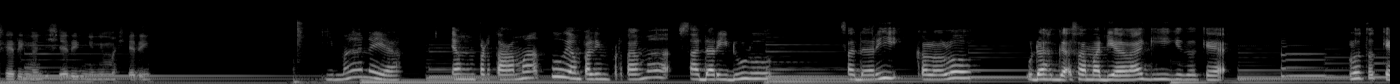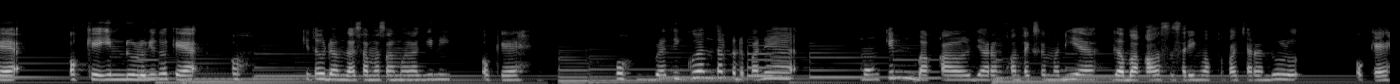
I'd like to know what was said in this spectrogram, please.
Sharing aja sharing ini mah sharing. Gimana ya? Yang pertama tuh yang paling pertama sadari dulu. Sadari kalau lo udah gak sama dia lagi gitu kayak lo tuh kayak okein dulu gitu kayak oh kita udah nggak sama-sama lagi nih. Oke. Oh berarti gue ntar ke depannya mungkin bakal jarang kontak sama dia gak bakal sesering waktu pacaran dulu. Oke.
